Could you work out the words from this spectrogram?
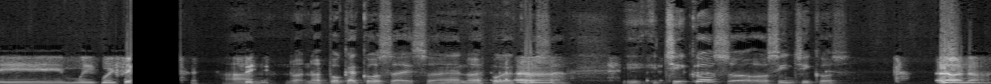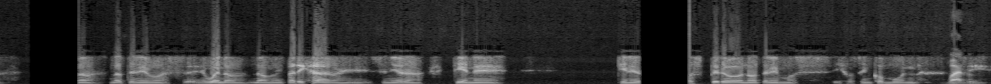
y muy, muy feliz. Ah, sí. no, no, es poca cosa eso, ¿eh? No es poca cosa. Uh, ¿Y, ¿Y, chicos o, o, sin chicos? No, no, no, no tenemos. Eh, bueno, no, mi pareja, mi señora, tiene tiene dos, pero no tenemos hijos en común. Bueno, sí.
